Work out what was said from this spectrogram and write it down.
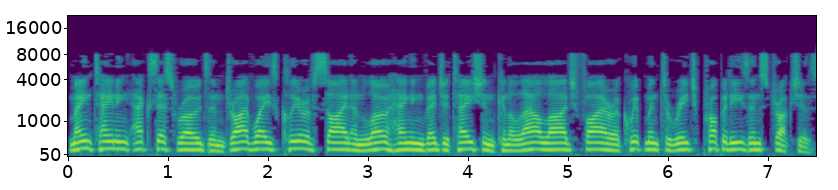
Maintaining access roads and driveways clear of side and low-hanging vegetation can allow large fire equipment to reach properties and structures.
